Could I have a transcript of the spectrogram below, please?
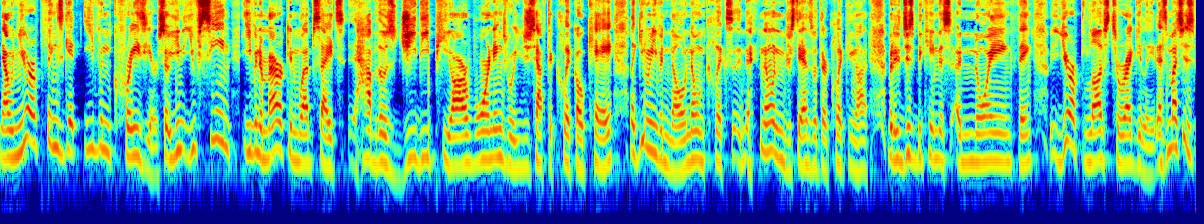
Now, in Europe, things get even crazier. So you, you've seen even American websites have those GDPR warnings where you just have to click OK. Like you don't even know. No one clicks. No one understands what they're clicking on. But it just became this annoying thing. Europe loves to regulate. As much as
